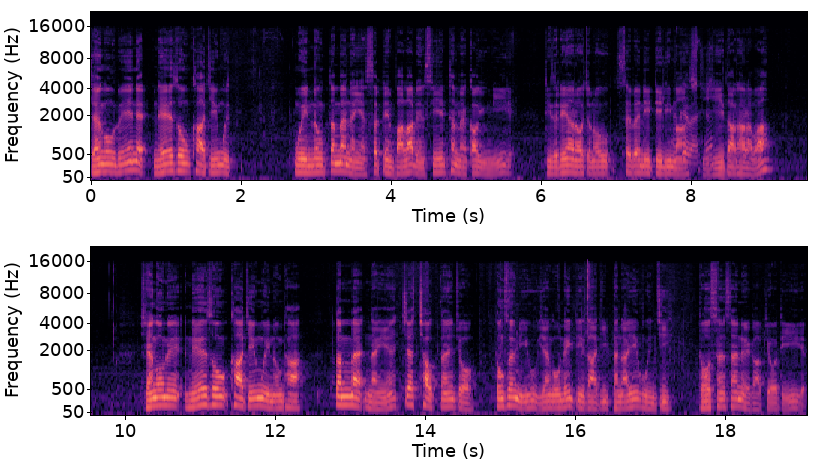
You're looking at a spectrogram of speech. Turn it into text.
ရန်ကုန်တွင်နဲ့အ ਨੇ ဆုံးခကြီးငွေ ငွေနှုံသတ်မှတ်နိုင်ရန်စက်တင်ဘာလတွင်စီးရင်ထပ်မံကောက်ယူမည်တဲ့ဒီသတင်းကတော့ကျွန်တော်တို့7 day daily မှာရေးသားထားတာပါရန်ကုန်တွင်အ ਨੇ ဆုံးခကြီးငွေနှုံထားသတ်မှတ်နိုင်ရန်ကြက်6တန်းကျော်သုံးဆွဲမည်ဟုရန်ကုန်တိုင်းဒေသကြီးဗန္ဒာရေးဝန်ကြီးဒေါ်ဆန်းဆန်းတွေကပြောသည်တဲ့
